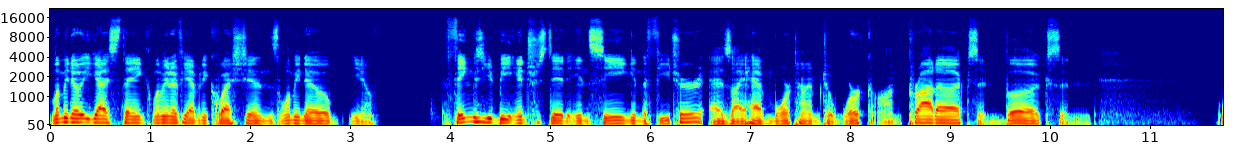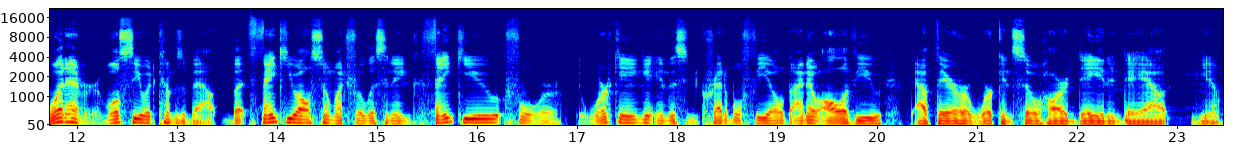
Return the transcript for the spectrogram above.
let me know what you guys think. Let me know if you have any questions. Let me know, you know, things you'd be interested in seeing in the future as I have more time to work on products and books and whatever. We'll see what comes about. But thank you all so much for listening. Thank you for working in this incredible field. I know all of you out there are working so hard day in and day out, you know,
